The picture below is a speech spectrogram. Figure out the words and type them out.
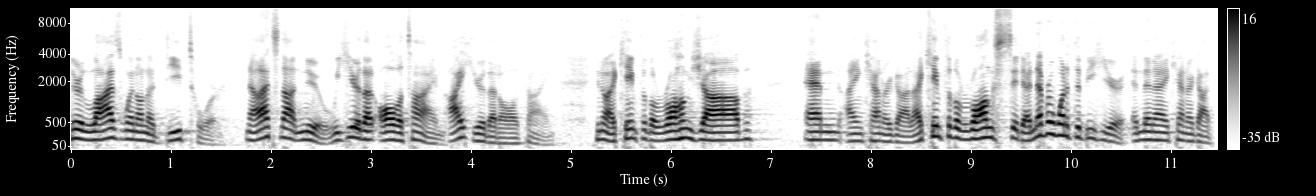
Their lives went on a detour. Now, that's not new. We hear that all the time. I hear that all the time. You know, I came for the wrong job and I encountered God. I came for the wrong city. I never wanted to be here, and then I encountered God.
